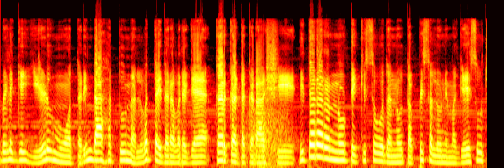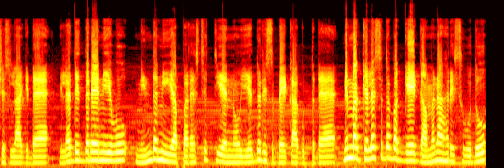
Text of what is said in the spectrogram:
ಬೆಳಗ್ಗೆ ಏಳು ಮೂವತ್ತರಿಂದ ಹತ್ತು ನಲವತ್ತೈದರವರೆಗೆ. ಕರ್ಕಾಟಕ ರಾಶಿ. ಇತರರನ್ನು ಟೀಕಿಸುವುದನ್ನು ತಪ್ಪಿಸಲು ನಿಮಗೆ ಸೂಚಿಸಲಾಗಿದೆ. ಇಲ್ಲದಿದ್ದರೆ ನೀವು ನಿಂದನೀಯ ಪರಿಸ್ಥಿತಿಯನ್ನು ಎದುರಿಸಬೇಕಾಗುತ್ತದೆ. ನಿಮ್ಮ ಕೆಲಸದ ಬಗ್ಗೆ ಗಮನ ಹರಿಸುವುದು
